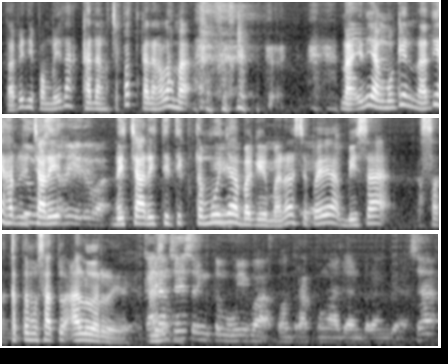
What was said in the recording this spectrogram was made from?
tapi di pemerintah kadang cepat, kadang lama. nah ini yang mungkin nanti harus itu dicari itu, Pak. dicari titik temunya Iya, bagaimana iya. supaya bisa sa- ketemu satu alur. ya. Kadang Mis- saya sering temui Pak kontrak pengadaan barang jasa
